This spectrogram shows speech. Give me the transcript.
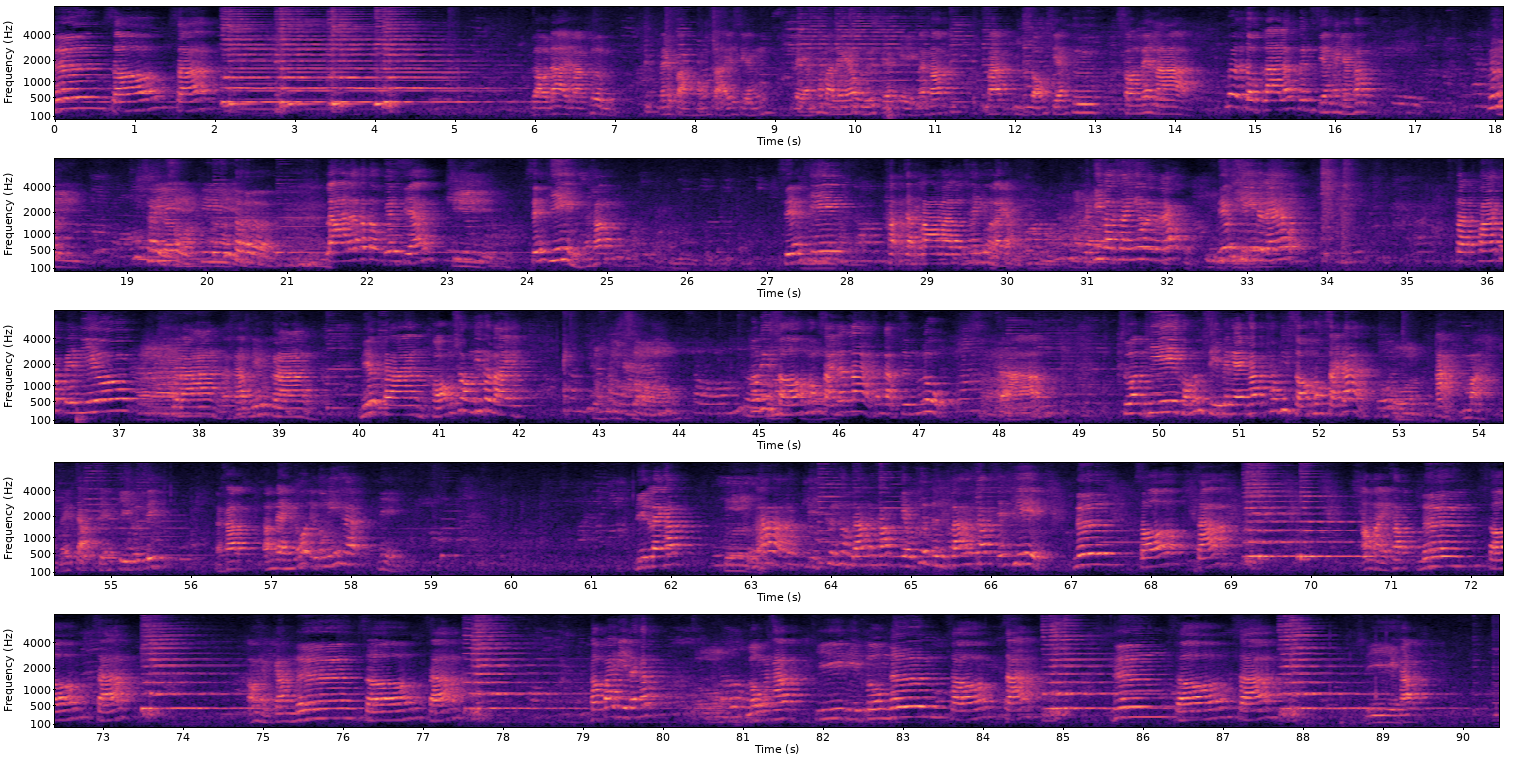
หนึ่งสองสามเราได้มาเพิ่มในฝั่งของสายเสียงแหลมเข้ามาแล้วหรือเสียงเอกนะครับ มาอีกสองเสียงคือซอนและลา เมื่อจบลาแล้วเป็นเสียงอะไรอย่างครับฮึใช่เหรอพี่ลาแล้วก็ต้องเป็นเสียงคีย์เสียงทีนะครับ เสียงที ถัดจากลามาเราใช้นิ้วอะไรอะเมื่อกี้เราใช้นิ้วอะไรไปแล้ว นิ้วชี้ไปแล้ว ตัดไปก็เป็นนิ้วกลางนะครับ นิ้วกลาง นิ้วกลางของช่องที่เท่าไหร่ช่องที่สองช่องที่สองของสายด้านล่างสำหรับซึมลูกสามส่วนทีของลูกสี่เป็นไงครับ ช่องที่สองของสายด้านโอนอะมาไหนจับเสียงทีดูสิ นะครับตำแหน่งโน้ตอยู่ตรงนี้ฮะนี่ดีดอะไรครับคืออ่าต้องดีดขึ้นเท่านั้นนะครับ เกี่ยวขึ้นหนึ่งครั้งนะครับเสียงทีหนึ่งสองสามเอาใหม่ครับหนึ่งสองสามเอาแห่งกรรมหนึ่งสองสามต่อไปดีดเลยครับโลลงนะครับทีดีดลงหนึ่งสอง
